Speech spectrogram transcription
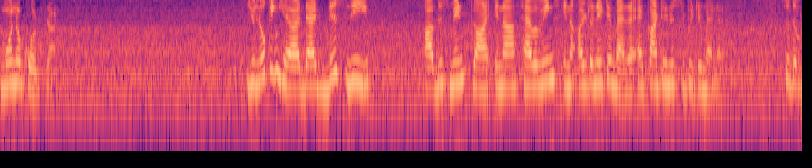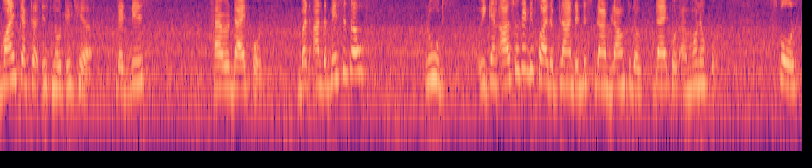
monocot plant. You looking here that this leaf of this main plant in a have wings in an alternative manner and continuous repeated manner so the one character is noted here that this have a dicot but on the basis of roots we can also identify the plant that this plant belong to the dicot or monocot suppose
